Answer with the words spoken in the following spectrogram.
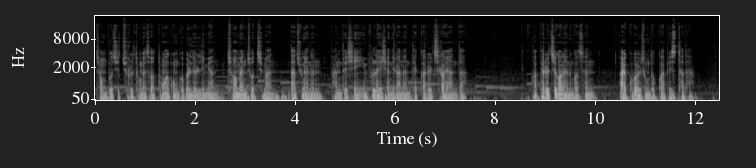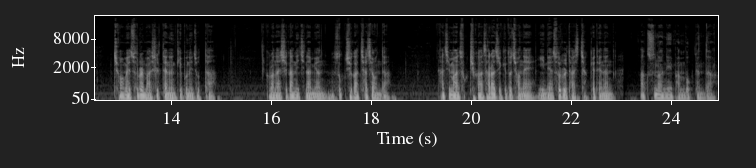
정부 지출을 통해서 통화 공급을 늘리면 처음엔 좋지만 나중에는 반드시 인플레이션이라는 대가를 치러야 한다. 화폐를 찍어내는 것은 알코올 중독과 비슷하다. 처음에 술을 마실 때는 기분이 좋다. 그러나 시간이 지나면 숙취가 찾아온다. 하지만 숙취가 사라지기도 전에 이내 술을 다시 찾게 되는 악순환이 반복된다.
